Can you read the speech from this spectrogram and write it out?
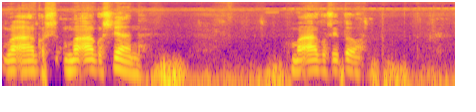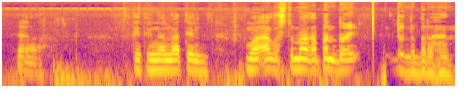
maagos, maagos yan maagos ito. Ayan. titingnan natin umaagos to mga kapandoy doon na barahan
